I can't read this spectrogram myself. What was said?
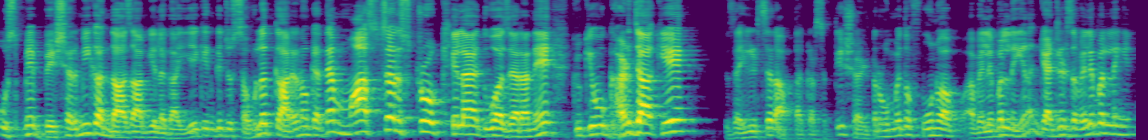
उसमें बेशर्मी का अंदाज़ा आप ये लगाइए कि इनके जो सहूलतकार हैं कहते हैं, मास्टर स्ट्रोक खेला है दुआ जहरा ने, क्योंकि वो घर जाके जहीर से रब्ता कर सकती है। शेल्टर होम में तो फ़ोन अवेलेबल नहीं है ना, गैजेट्स अवेलेबल नहीं है,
